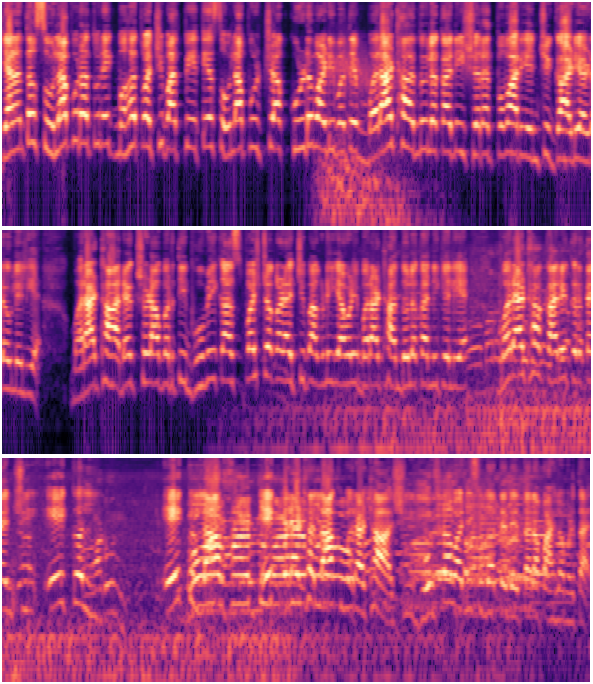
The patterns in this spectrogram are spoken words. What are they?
यानंतर सोलापुरातून एक महत्वाची बातमी येते. सोलापूरच्या कुर्डवाडीमध्ये मराठा आंदोलकांनी शरद पवार यांची गाडी अडवलेली आहे. मराठा आरक्षणावरती भूमिका स्पष्ट करण्याची मागणी यावेळी मराठा आंदोलकांनी केली आहे. मराठा कार्यकर्त्यांची एक एक लाख एक मराठा लाख मराठा अशी घोषणाबाजी सुद्धा ते देताना पाहायला मिळत आहे.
